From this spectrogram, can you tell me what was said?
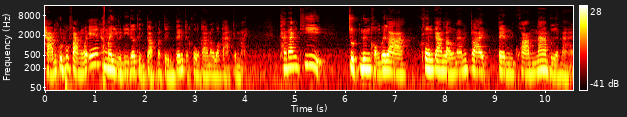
ถามคุณผู้ฟังว่าเอ๊ะทำไมอยู่ดีเราถึงกลับมาตื่นเต้นกับโครงการอวกาศกันใหม่ ทั้งทั้งที่จุดหนึ่งของเวลาโครงการเหล่านั้นกลายเป็นความน่าเบื่อหน่าย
